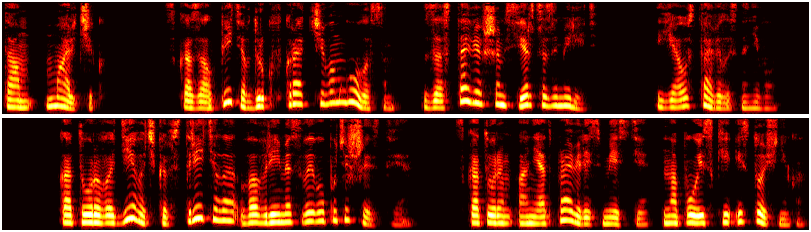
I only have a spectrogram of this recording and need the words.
«Там мальчик», — сказал Петя вдруг вкрадчивым голосом, заставившим сердце замереть. Я уставилась на него. Которого девочка встретила во время своего путешествия, с которым они отправились вместе на поиски источника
